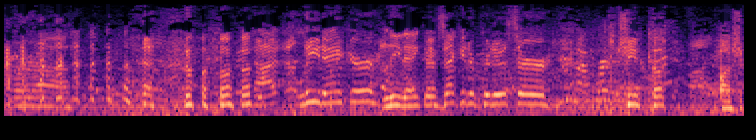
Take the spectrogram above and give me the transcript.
Or, uh, uh, lead anchor. Lead anchor. Executive producer. Chief cook. Usher.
